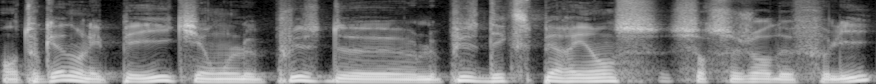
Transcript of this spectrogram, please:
En tout cas, dans les pays qui ont le plus de le plus d'expérience sur ce genre de folie,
